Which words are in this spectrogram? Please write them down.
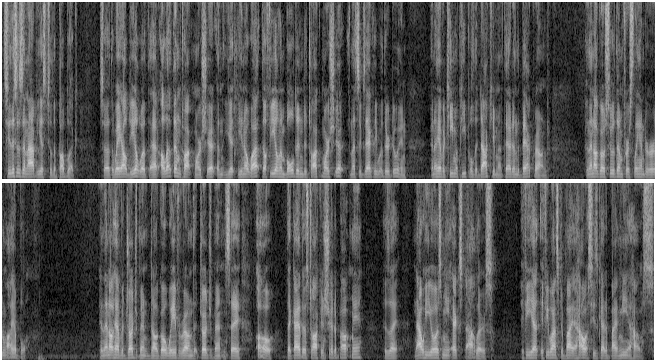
See, this isn't obvious to the public. So the way I'll deal with that, I'll let them talk more shit, and you, you know what? They'll feel emboldened to talk more shit, and that's exactly what they're doing. And I have a team of people that document that in the background, and then I'll go sue them for slander and libel. And then I'll have a judgment, and I'll go wave around that judgment and say, "Oh, that guy that's talking shit about me is like now he owes me X dollars. If he ha- if he wants to buy a house, he's got to buy me a house.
